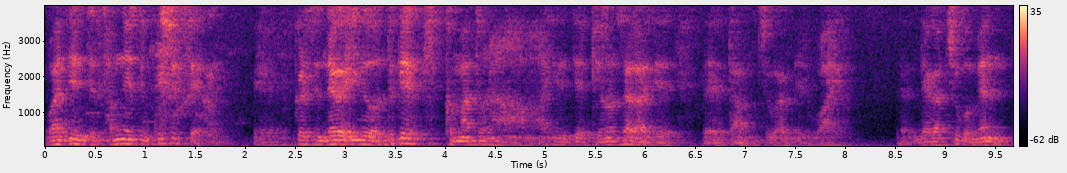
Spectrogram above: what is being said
완전 이제 3년 있으면 90세. 예. 그래서 내가 이거 어떻게 그만두나. 이제 변호사가 이제 예, 다음 주가 와요. 예, 내가 죽으면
